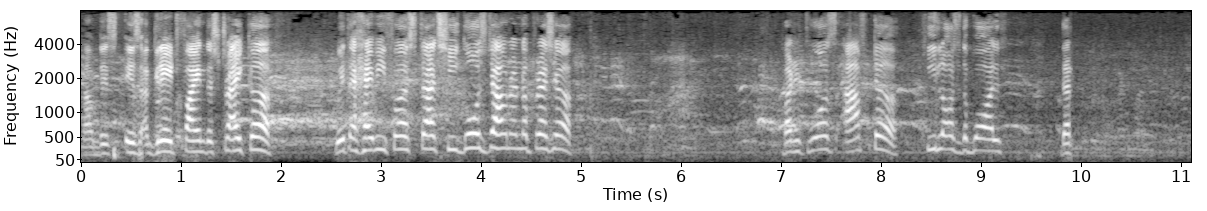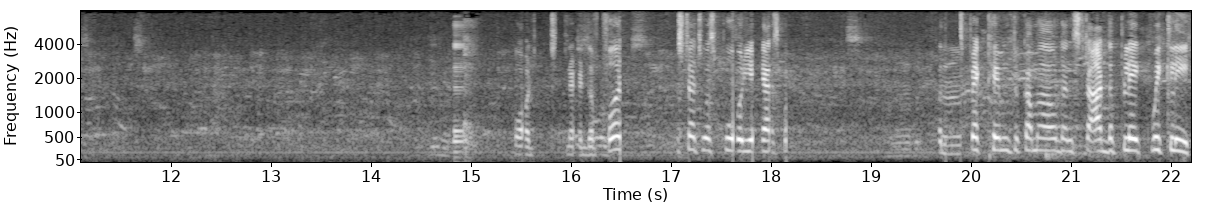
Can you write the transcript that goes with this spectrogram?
Now this is a great find. The striker with a heavy first touch. He goes down under pressure. But it was after he lost the ball that the first touch was poor, yes, expect him to come out and start the play quickly.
